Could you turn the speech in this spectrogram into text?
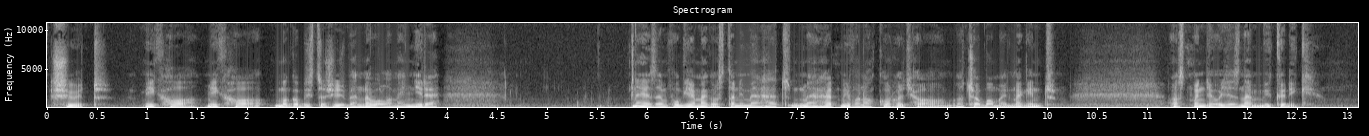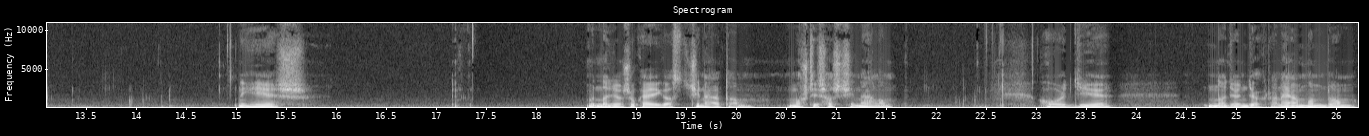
Sőt, még ha, még ha maga biztos is benne valamennyire, nehezen fogja megosztani, mert hát, mert hát mi van akkor, hogyha a Csaba majd megint azt mondja, hogy ez nem működik. És nagyon sokáig azt csináltam, most is azt csinálom, hogy nagyon gyakran elmondom,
